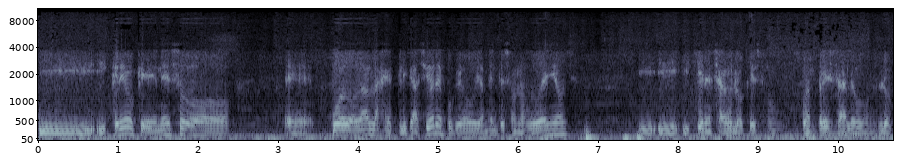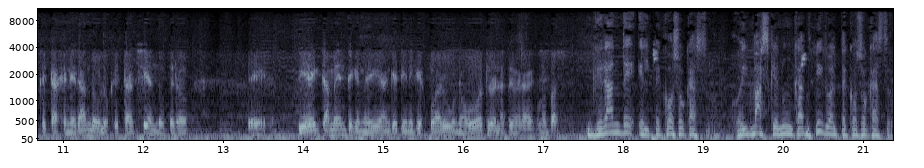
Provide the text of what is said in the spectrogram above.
y, creo que en eso puedo dar las explicaciones porque obviamente son los dueños y, quieren saber lo que es su, empresa, lo, que está generando lo que está haciendo, pero directamente que me digan que tiene que jugar uno u otro es la primera vez que me pasa. Grande el Pecoso Castro. Hoy más que nunca admiro al Pecoso Castro.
